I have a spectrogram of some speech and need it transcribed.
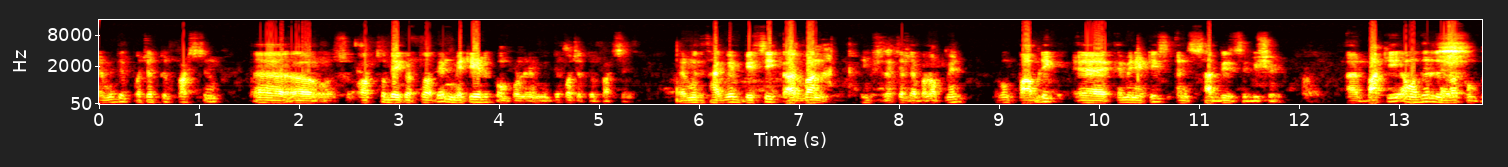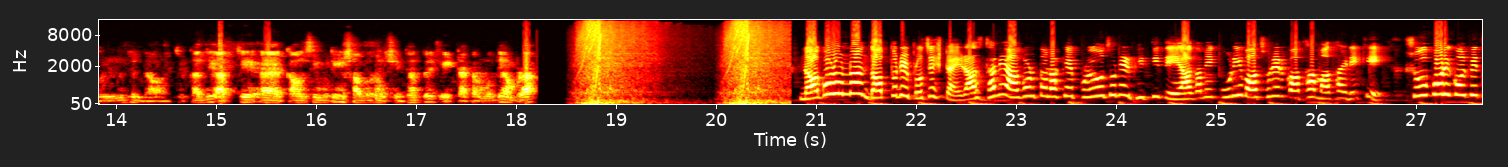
এর মধ্যে পঁচাত্তর পার্সেন্ট অর্থ ব্যয় করতে হবে মেটেরিয়াল কম্পোনেন্টের মধ্যে পঁচাত্তর পার্সেন্ট এর মধ্যে থাকবে বেসিক আরবান ইনফ্রাস্ট্রাকচার ডেভেলপমেন্ট এবং পাবলিক কমিউনিটিস অ্যান্ড সার্ভিস বিষয়। আর বাকি আমাদের লেবার কোম্পানির মধ্যে দেওয়া হচ্ছে কাজে আজকে কাউন্সিল মিটিং সব সর্বপ্রথম সিদ্ধান্ত হয়েছে, এই টাকার মধ্যে আমরা নগর উন্নয়ন দপ্তরের প্রচেষ্টায় রাজধানী আগরতলাকে প্রয়োজনের ভিত্তিতে আগামী কুড়ি বছরের কথা মাথায় রেখে সুপরিকল্পিত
